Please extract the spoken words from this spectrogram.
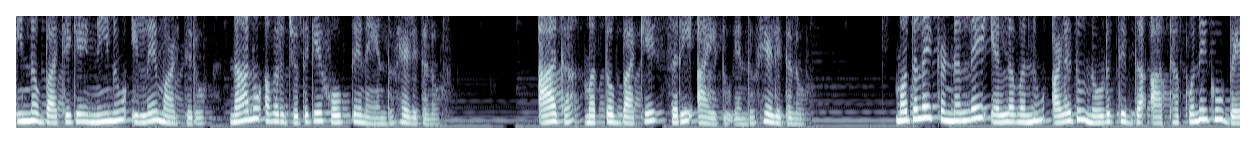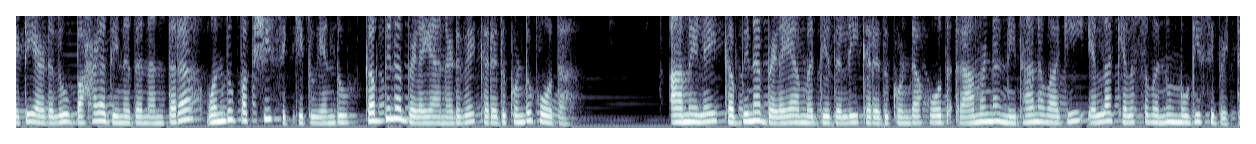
ಇನ್ನೊಬ್ಬಾಕೆಗೆ, ನೀನು ಇಲ್ಲೇ ಮಾಡ್ತಿರು, ನಾನು ಅವರ ಜೊತೆಗೆ ಹೋಗ್ತೇನೆ ಎಂದು ಹೇಳಿದಳು. ಆಗ ಮತ್ತೊಬ್ಬಾಕೆ, ಸರಿ ಆಯಿತು ಎಂದು ಹೇಳಿದಳು. ಮೊದಲೇ ಕಣ್ಣಲ್ಲೇ ಎಲ್ಲವನ್ನೂ ಅಳೆದು ನೋಡುತ್ತಿದ್ದ ಆತ ಕೊನೆಗೂ ಬೇಟೆಯಾಡಲು ಬಹಳ ದಿನದ ನಂತರ ಒಂದು ಪಕ್ಷಿ ಸಿಕ್ಕಿತು ಎಂದು ಕಬ್ಬಿನ ಬೆಳೆಯ ನಡುವೆ ಕರೆದುಕೊಂಡು ಹೋದ. ಆಮೇಲೆ ಕಬ್ಬಿನ ಬೆಳೆಯ ಮಧ್ಯದಲ್ಲಿ ಕರೆದುಕೊಂಡ ಹೋದ ರಾಮಣ್ಣ ನಿಧಾನವಾಗಿ ಎಲ್ಲ ಕೆಲಸವನ್ನು ಮುಗಿಸಿಬಿಟ್ಟ.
